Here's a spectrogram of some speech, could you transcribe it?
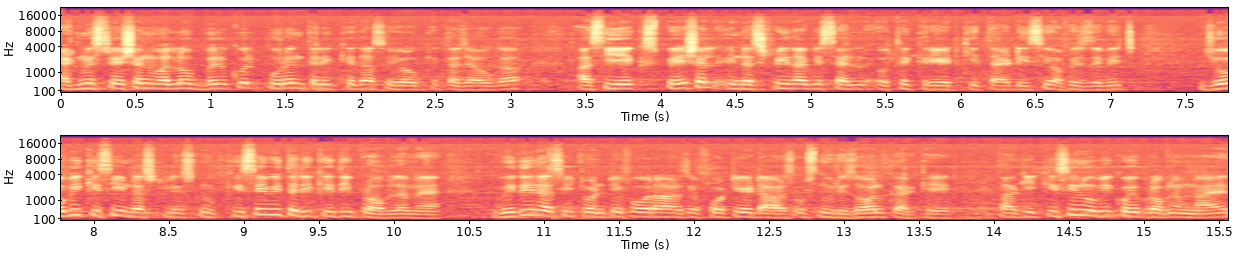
ਐਡਮਿਨਿਸਟ੍ਰੇਸ਼ਨ ਵੱਲੋਂ ਬਿਲਕੁਲ ਪੂਰਨ ਤਰੀਕੇ ਦਾ ਸਹਿਯੋਗ ਕੀਤਾ ਜਾਊਗਾ। ਅਸੀਂ ਇੱਕ ਸਪੈਸ਼ਲ ਇੰਡਸਟਰੀ ਦਾ ਵੀ ਸੈੱਲ ਉੱਥੇ ਕ੍ਰੀਏਟ ਕੀਤਾ ਹੈ ਡੀਸੀ ਆਫਿਸ ਦੇ ਵਿੱਚ। ਜੋ ਵੀ ਕਿਸੇ ਇੰਡਸਟਰੀਲਿਸਟ ਨੂੰ ਕਿਸੇ ਵੀ ਤਰੀਕੇ ਦੀ ਪ੍ਰੋਬਲਮ ਹੈ ਵਿਦਿਨ ਅਸੀਂ 24 ਆਵਰਸ ਜਾਂ 48 ਆਵਰਸ ਉਸ ਨੂੰ ਰਿਜ਼ੋਲਵ ਕਰਕੇ ਤਾਂ ਕਿ ਕਿਸੇ ਨੂੰ ਵੀ ਕੋਈ ਪ੍ਰੋਬਲਮ ਨਾ ਆਏ।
